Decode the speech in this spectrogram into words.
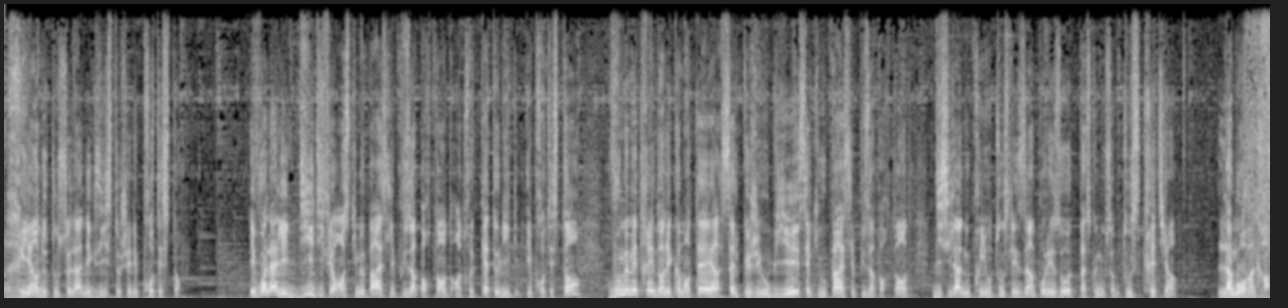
Rien de tout cela n'existe chez les protestants. Et voilà les 10 différences qui me paraissent les plus importantes entre catholiques et protestants. Vous me mettrez dans les commentaires celles que j'ai oubliées, celles qui vous paraissent les plus importantes. D'ici là, nous prions tous les uns pour les autres parce que nous sommes tous chrétiens. L'amour vaincra.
